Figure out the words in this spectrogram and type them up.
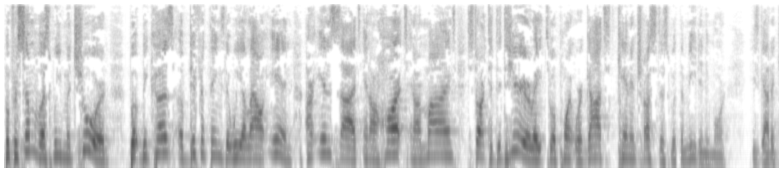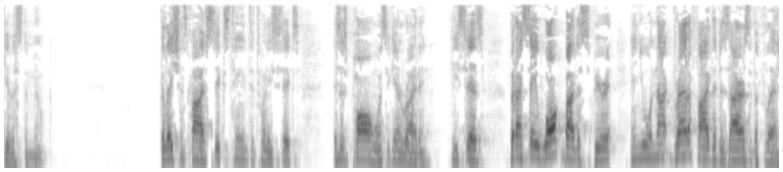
But for some of us, we matured, but because of different things that we allow in, our insides and our hearts and our minds start to deteriorate to a point where God can't entrust us with the meat anymore. He's got to give us the milk. Galatians 5 16 to 26. This is Paul once again writing. He says, But I say, walk by the Spirit and you will not gratify the desires of the flesh.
